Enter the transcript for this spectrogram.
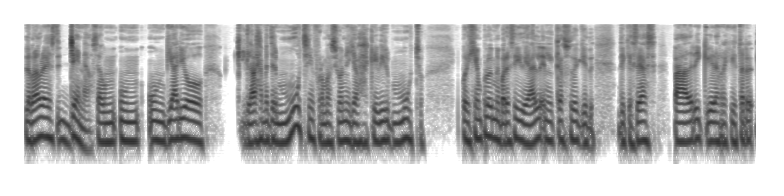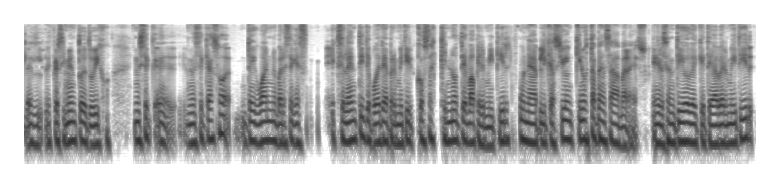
la palabra es llena, o sea, un, un diario que le vas a meter mucha información y que vas a escribir mucho por ejemplo, me parece ideal en el caso de que, de que seas padre y quieras registrar el, crecimiento de tu hijo. En ese, eh, en ese caso, Day One me parece que es excelente y te podría permitir cosas que no te va a permitir una aplicación que no está pensada para eso. En el sentido de que te va a permitir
